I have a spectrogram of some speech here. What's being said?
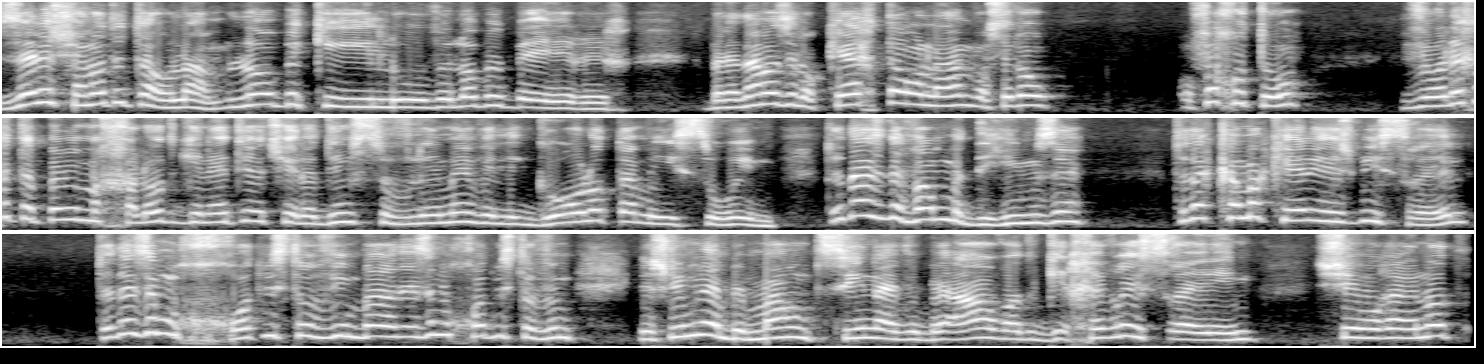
זה לשנות את העולם, לא בכאילו ולא בבערך. הבן אדם הזה לוקח את העולם ועושה לו, הופך אותו, והולך לטפל במחלות גנטיות שילדים סובלים מהם ולגאול אותם מייסורים. אתה יודע איזה דבר מדהים זה? אתה יודע כמה כאלה יש בישראל? אתה יודע איזה מוחות מסתובבים בארץ, איזה מוחות מסתובבים, יושבים להם במאונט סיני ובהרווארד, חבר'ה ישראלים, שהם רעיונות,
